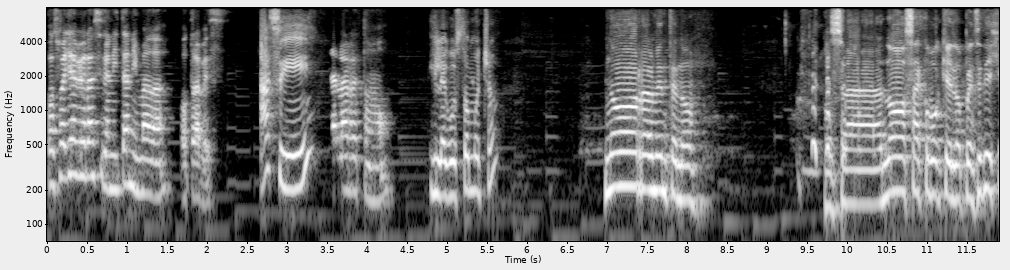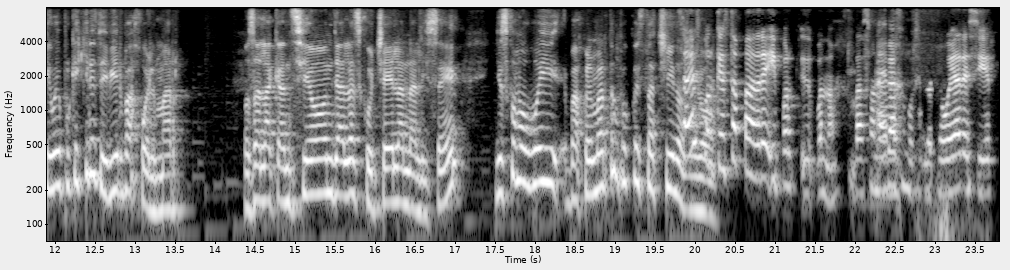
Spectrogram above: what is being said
Josué ya vio la sirenita animada otra vez. Ah, sí. Ya la retomó. ¿Y le gustó mucho? No, realmente no. O sea, no, o sea, como que lo pensé y dije, güey, ¿por qué quieres vivir bajo el mar? O sea, la canción ya la escuché, la analicé. Y es como, güey, bajo el mar tampoco está chido. ¿Sabes amigo. por qué está padre? Y por, bueno, va a sonar Ay, más cursi lo que voy a decir,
